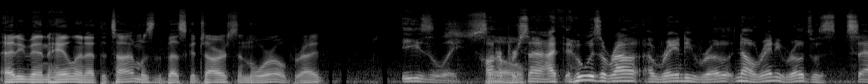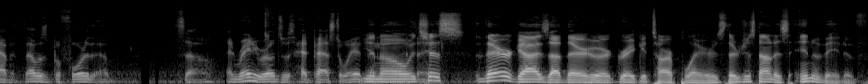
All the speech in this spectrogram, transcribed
Eddie Van Halen at the time was the best guitarist in the world, right? Easily So- 100% I th- who was around uh, randy rhoads no randy rhoads was sabbath that was before them so and randy rhoads was had passed away at You know, point, it's think. just there are guys out there who are great guitar players. They're just not as innovative.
